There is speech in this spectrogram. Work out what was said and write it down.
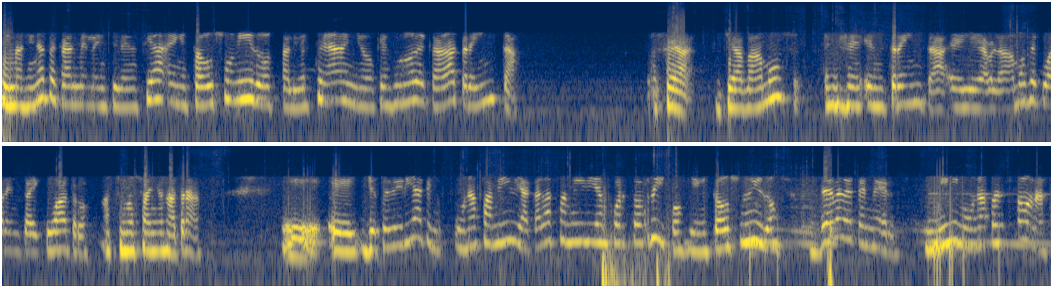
Imagínate, Carmen, la incidencia en Estados Unidos salió este año que es uno de cada 30. O sea, ya vamos en, en 30 y eh, hablábamos de 44 hace unos años atrás. Eh, eh, yo te diría que una familia, cada familia en Puerto Rico y en Estados Unidos debe de tener mínimo una persona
